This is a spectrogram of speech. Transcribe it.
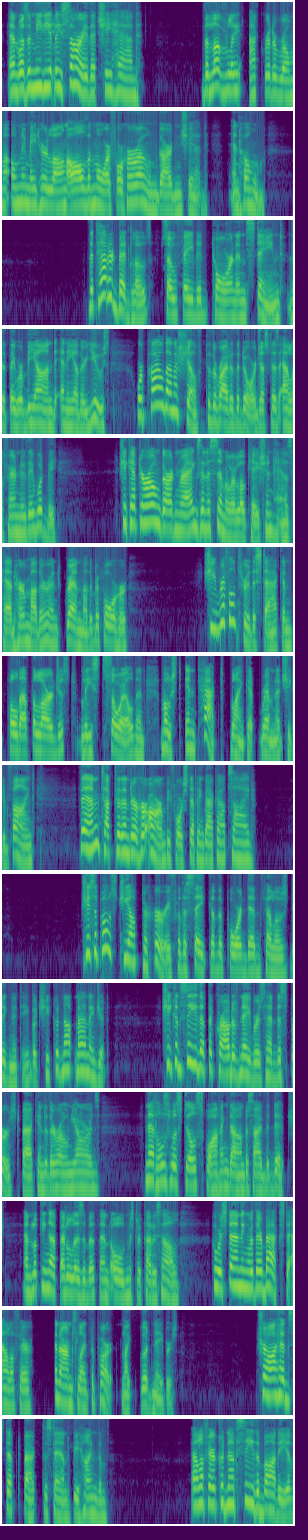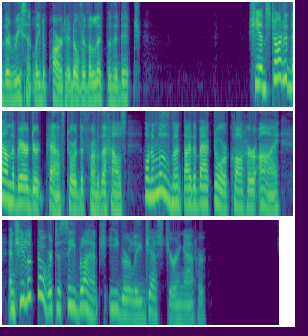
and was immediately sorry that she had. The lovely, acrid aroma only made her long all the more for her own garden shed and home. The tattered bedclothes, so faded, torn, and stained that they were beyond any other use, were piled on a shelf to the right of the door, just as Alafair knew they would be. She kept her own garden rags in a similar location, as had her mother and grandmother before her. She riffled through the stack and pulled out the largest, least soiled, and most intact blanket remnant she could find, then tucked it under her arm before stepping back outside. She supposed she ought to hurry for the sake of the poor dead fellow's dignity, but she could not manage it. She could see that the crowd of neighbors had dispersed back into their own yards. Nettles was still squatting down beside the ditch and looking up at Elizabeth and old Mr. Carrizal, who were standing with their backs to Alafair, an arm's length apart, like good neighbors. Shaw had stepped back to stand behind them. Alafair could not see the body of the recently departed over the lip of the ditch. She had started down the bare dirt path toward the front of the house when a movement by the back door caught her eye, and she looked over to see Blanche eagerly gesturing at her.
